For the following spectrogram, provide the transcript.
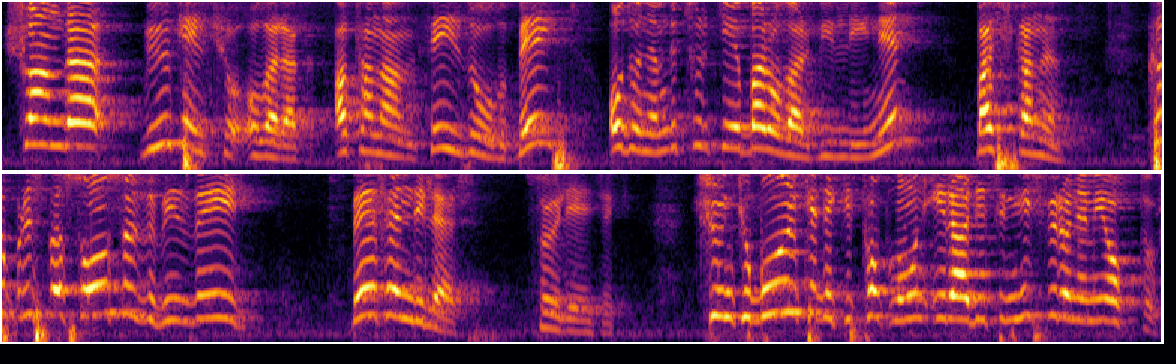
Şu anda Büyükelçi olarak atanan Feyzoğlu Bey o dönemde Türkiye Barolar Birliği'nin başkanı. Kıbrıs'ta son sözü biz değil, beyefendiler söyleyecek. Çünkü bu ülkedeki toplumun iradesinin hiçbir önemi yoktur.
